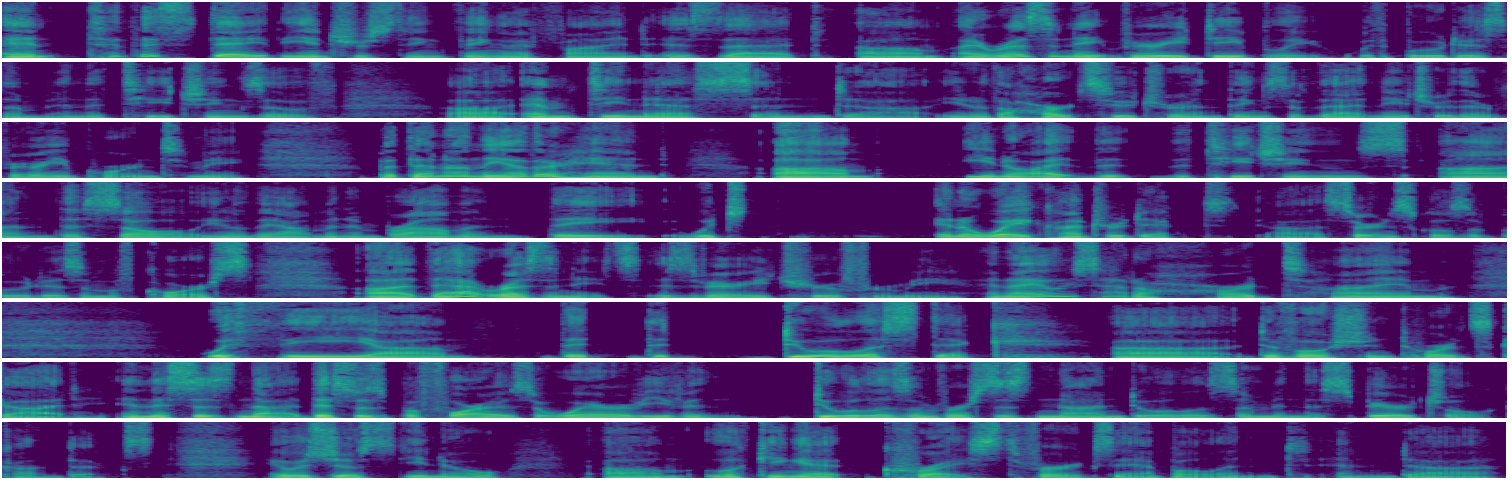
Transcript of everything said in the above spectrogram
and to this day, the interesting thing I find is that um, I resonate very deeply with Buddhism and the teachings of uh, emptiness and uh, you know the Heart Sutra and things of that nature. They're very important to me. But then on the other hand, um, you know, I, the the teachings on the soul, you know, the Atman and Brahman, they which in a way contradict uh, certain schools of Buddhism, of course. Uh, that resonates is very true for me, and I always had a hard time with the um, the the dualistic uh, devotion towards God. And this is not this was before I was aware of even dualism versus non-dualism in the spiritual context. It was just you know um, looking at Christ, for example, and and uh,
